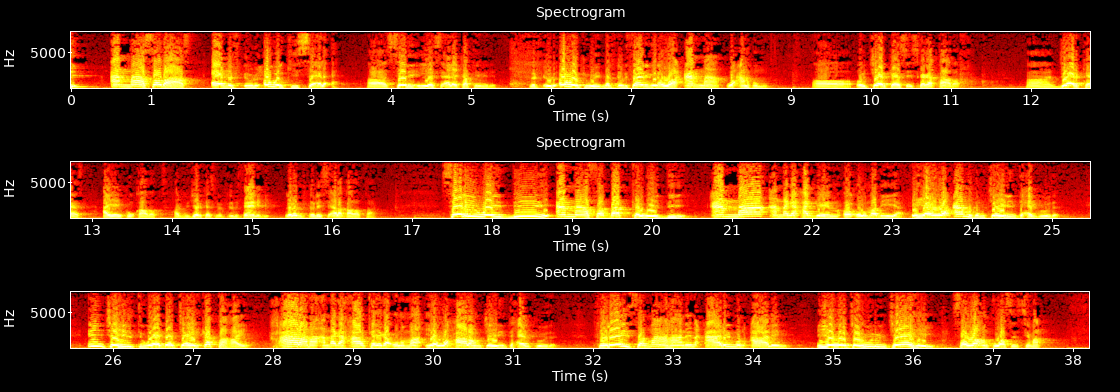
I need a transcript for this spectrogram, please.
annaasadaas aa mafcuulu awalkii saale ah. Seli ila sale ka timid mafcuul awalki wey mafcuul haanigiina waa cannaa wa canhum oo jaarkaas iskaga qaadata jaarkaas ayay ku qaadatay xarfu jaarkaas mafcuul haanigi laba mafcuulay sale qaadataa. Sali weydii annaasa dadka weydii cannaa annaga xaggeenna oo culummadiiya iyo wa canhum jaahiliinta xaggooda. In jahilti waa haddaad jaahil ka tahay xaalanaa annaga xaalkayaga culumaa iyo wa xaalahum jaahiliinta xaalkooda. Falaysa ma ahaanin caalimun caalim iyo wa jahuulun jaahil sawaan kuwa sinsiman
